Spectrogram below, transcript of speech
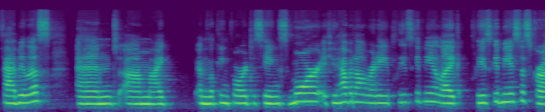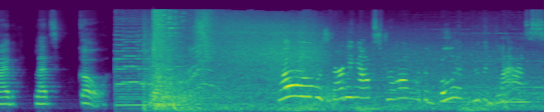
fabulous. And um, I am looking forward to seeing some more. If you haven't already, please give me a like. Please give me a subscribe. Let's go. Whoa, we're starting off strong with a bullet through the glass.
